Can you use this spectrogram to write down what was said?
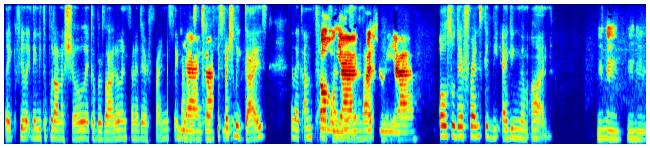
like feel like they need to put on a show like a bravado in front of their friends. Like yeah, exactly. especially guys. Like I'm tough. Oh yeah, especially yeah. Also, their friends could be egging them on. Mm-hmm, mm-hmm.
